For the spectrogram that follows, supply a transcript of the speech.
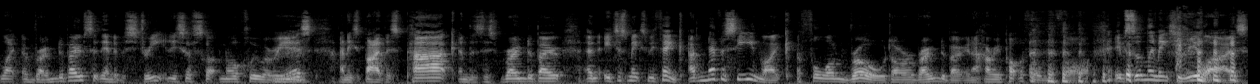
like a roundabout at the end of a street, and he's just got no clue where he is, and he's by this park, and there's this roundabout, and it just makes me think I've never seen like a full-on road or a roundabout in a Harry Potter film before. it suddenly makes you realise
